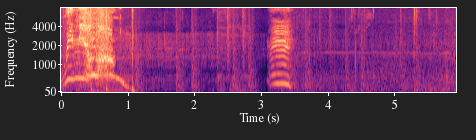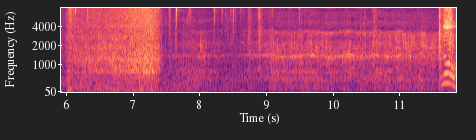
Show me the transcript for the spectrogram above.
Leave me alone! Mm. No!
